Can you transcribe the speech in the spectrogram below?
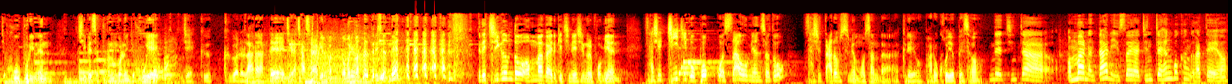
이제 후불이는 집에서 부르는 걸로 이제 후에 이제 그 그거를 낳라는데 제가 자세하게는 막- 어머님 알아들으셨네? 근데 지금도 엄마가 이렇게 지내시는 걸 보면 사실 찢고 볶고 싸우면서도 사실 딸 없으면 못 산다 그래요. 바로 그 옆에서 근데 진짜 엄마는 딸이 있어야 진짜 행복한 것 같아요.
